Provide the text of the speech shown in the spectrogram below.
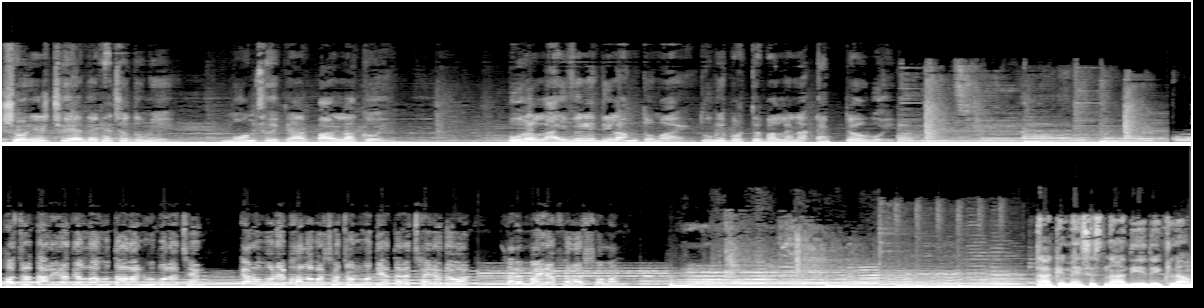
শরীর ছুঁয়ে দেখেছ তুমি? মন ছুঁইতে আর পারলা কই? পুরো লাইব্রেরি দিলাম তোমায়। তুমি পড়তে পারলে না একটাও বই। হজরত আলী রাজি আল্লাহ বলেছেন কারও মনে ভালোবাসা জন্ম দিয়ে তারা ছাইরা দেওয়া তারা মাইরা ফেলার সমান। তাকে মেসেজ না দিয়ে দেখলাম।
